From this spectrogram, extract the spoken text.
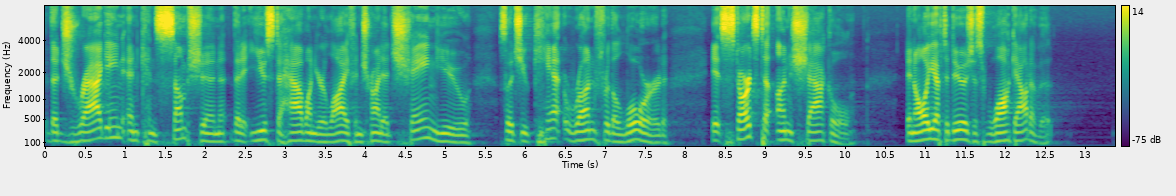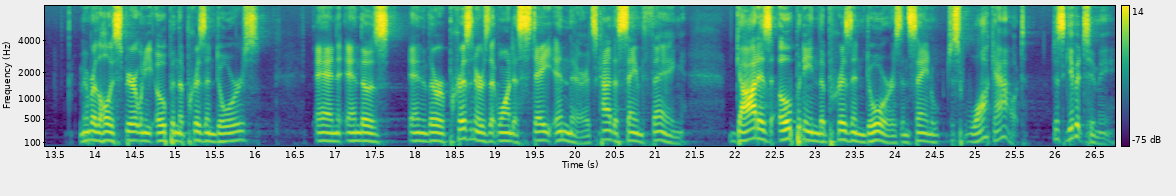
The dragging and consumption that it used to have on your life and trying to chain you so that you can't run for the Lord, it starts to unshackle. And all you have to do is just walk out of it. Remember the Holy Spirit when He opened the prison doors? And, and, those, and there were prisoners that wanted to stay in there. It's kind of the same thing. God is opening the prison doors and saying, just walk out, just give it to me.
